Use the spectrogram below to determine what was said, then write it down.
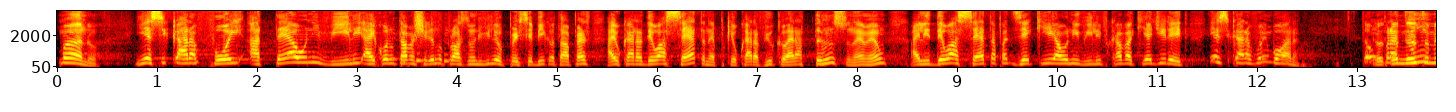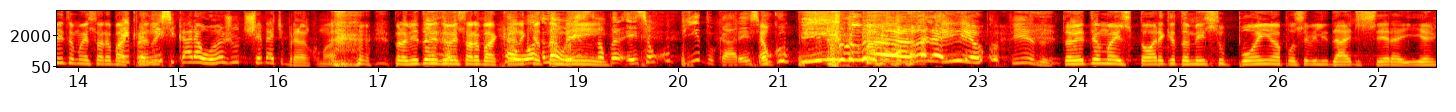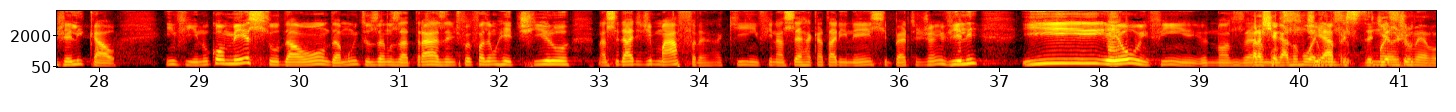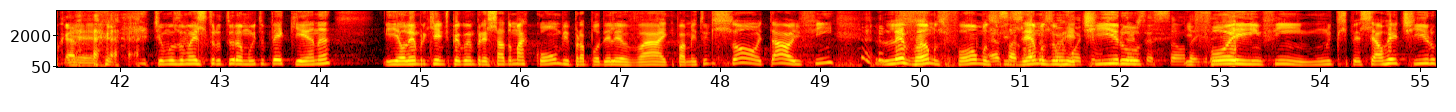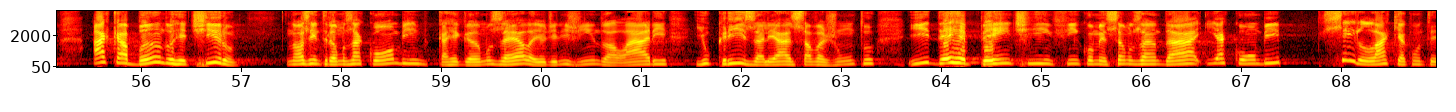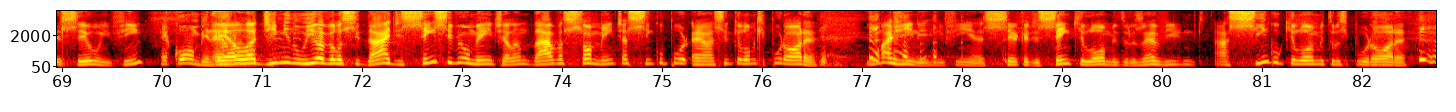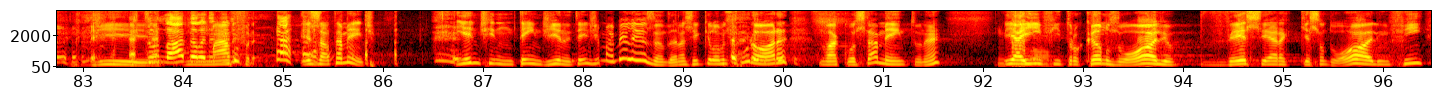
Mano, e esse cara foi até a Univille. Aí quando estava chegando próximo da Univille, eu percebi que eu estava perto. Aí o cara deu a seta, né? Porque o cara viu que eu era tanso, né mesmo? Aí ele deu a seta para dizer que a Univille ficava aqui à direita. E esse cara foi embora. Então, eu, eu mim, também tenho uma história bacana. Pra mim, esse cara é o anjo do chevette branco, mano. pra mim também tem uma história bacana é, que eu não, também. Esse, não, esse, é o Cupido, cara. Esse é, é o Cupido, mano. Olha aí, é o Cupido. Também tem uma história que eu também suponho a possibilidade de ser aí angelical. Enfim, no começo da onda, muitos anos atrás, a gente foi fazer um retiro na cidade de Mafra, aqui, enfim, na Serra Catarinense, perto de Joinville. E eu, enfim, nós éramos... Para chegar no Moriá precisa de anjo mesmo, cara. É, tínhamos uma estrutura muito pequena. E eu lembro que a gente pegou emprestado uma Kombi para poder levar equipamento de som e tal. Enfim, levamos, fomos, Essa fizemos um retiro. E foi, enfim, muito especial o retiro. Acabando o retiro nós entramos na Kombi, carregamos ela, eu dirigindo, a Lari e o Cris, aliás, estava junto, e de repente, enfim, começamos a andar e a Kombi sei lá o que aconteceu, enfim. É Kombi, né? Ela diminuiu a velocidade sensivelmente. Ela andava somente a 5 por, é, a 5 km por hora. Imagine, enfim, é cerca de 100 km, né? A 5 km por hora de Do nada ela Mafra. Exatamente. E a gente não entendia, não entendia, mas beleza, andando a 5 km por hora no acostamento, né? Muito e aí, bom. enfim, trocamos o óleo, ver se era questão do óleo, enfim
